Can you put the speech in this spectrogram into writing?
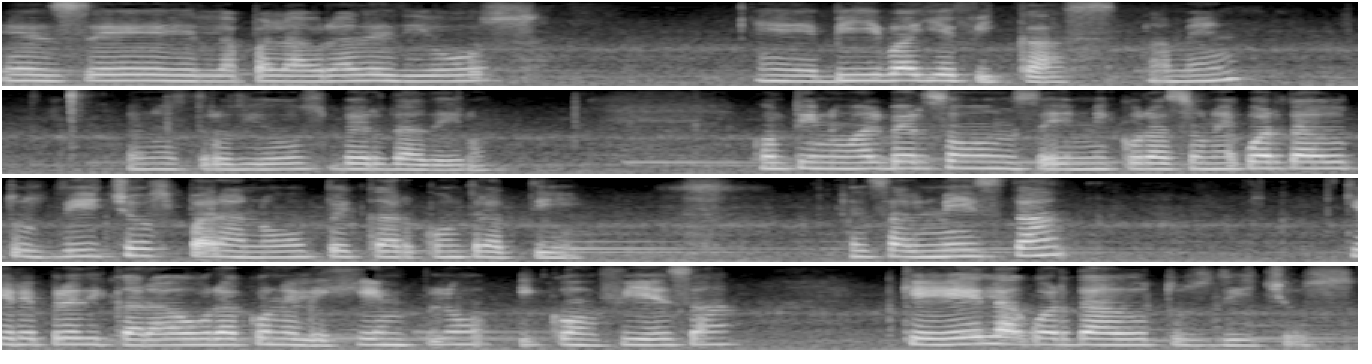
Es eh, la palabra de Dios eh, viva y eficaz. Amén. Nuestro Dios verdadero. Continúa el verso 11. En mi corazón he guardado tus dichos para no pecar contra ti. El salmista quiere predicar ahora con el ejemplo y confiesa que Él ha guardado tus dichos.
